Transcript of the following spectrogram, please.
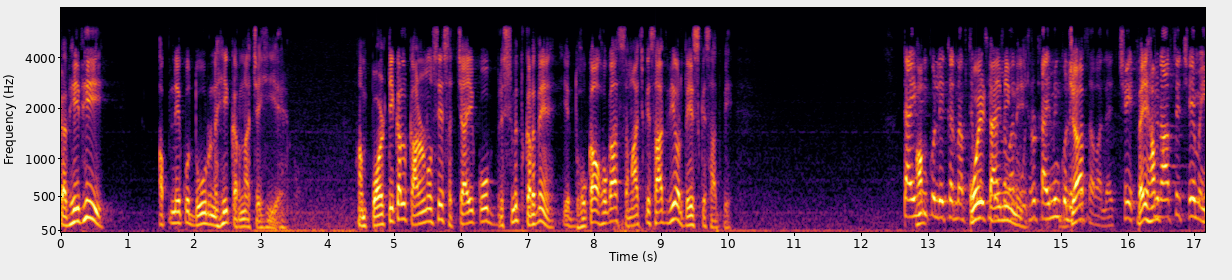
कभी भी अपने को दूर नहीं करना चाहिए। हम पॉलिटिकल कारणों से सच्चाई को विस्मित कर दें ये धोखा होगा समाज के साथ भी और देश के साथ भी। टाइमिंग को लेकर मैं आपसे कोई टाइमिंग नहीं। पूछ रहा हूँ टाइमिंग को लेकर सवाल है छह भाई हम- आपसे छह महीने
